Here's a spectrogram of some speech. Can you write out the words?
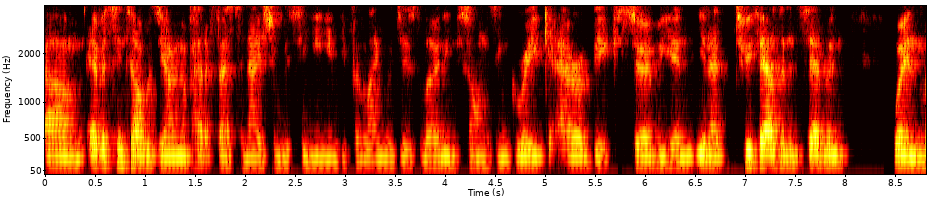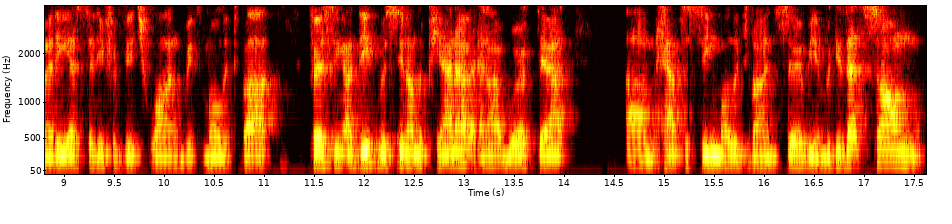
Um, ever since I was young, I've had a fascination with singing in different languages, learning songs in Greek, Arabic, Serbian. You know, 2007, when Marija Šerifović won with Molitva, first thing I did was sit on the piano and I worked out um, how to sing Molitva in Serbian because that song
